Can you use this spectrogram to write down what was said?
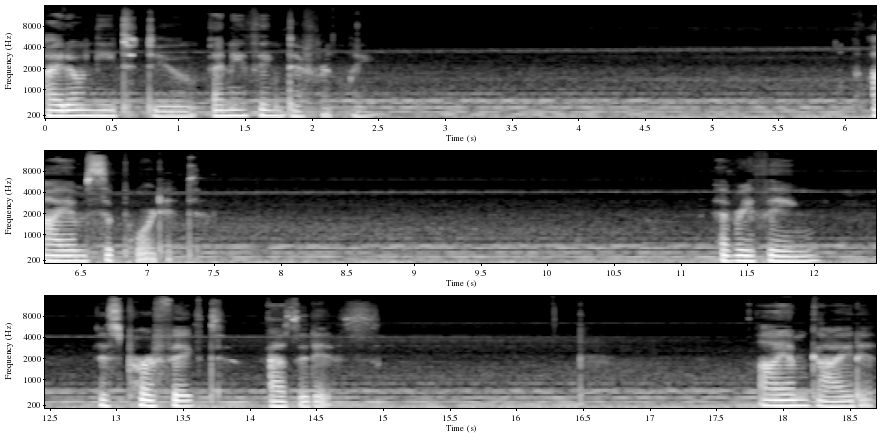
I don't need to do anything differently. I am supported. Everything is perfect as it is. I am guided.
